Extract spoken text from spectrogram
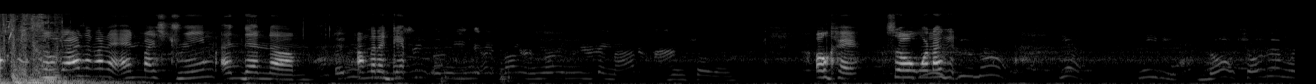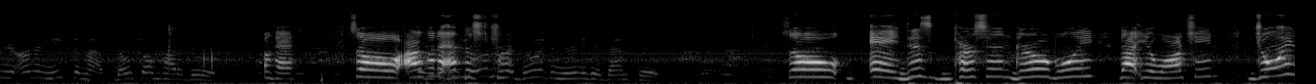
Okay, so guys, I'm gonna end my stream and then um, I'm gonna get. And then when you, Bobby, when you're underneath the map, then show them. Okay, so when I get. You know. Yeah, maybe. No, show them when you're underneath the map. Don't show them how to do it. Okay, so I'm gonna end this stream. do it, then you're gonna get banned for it. So, hey, this person, girl, boy that you're watching, join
